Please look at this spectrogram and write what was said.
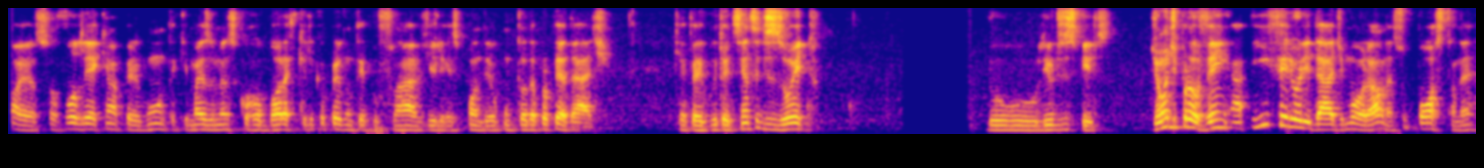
Olha, eu só vou ler aqui uma pergunta que mais ou menos corrobora aquilo que eu perguntei para o Flávio e ele respondeu com toda a propriedade. Que é a pergunta 818 do Livro dos Espíritos. De onde provém a inferioridade moral, né, suposta, né?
